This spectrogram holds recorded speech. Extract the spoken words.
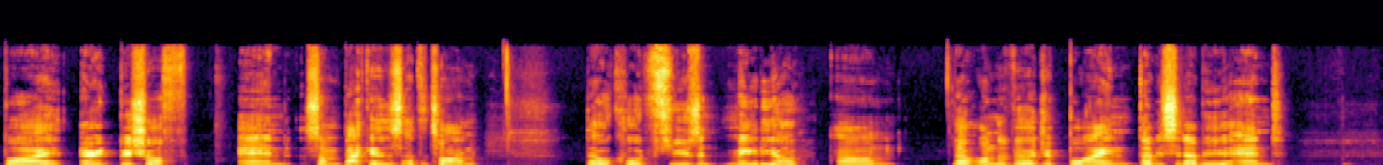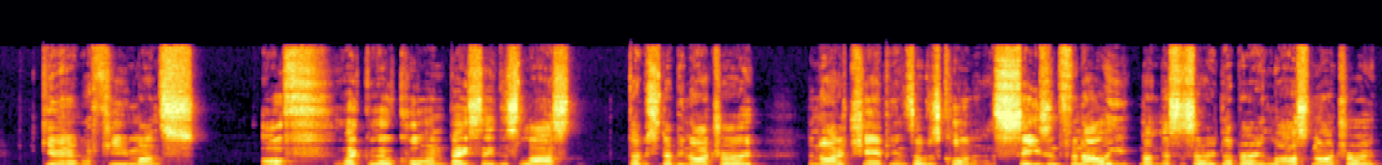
by Eric Bischoff and some backers at the time. They were called Fusient Media. Um, they were on the verge of buying WCW and giving it a few months off. Like they were calling basically this last WCW Nitro, the Night of Champions. They were just calling it a season finale, not necessarily the very last Nitro.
